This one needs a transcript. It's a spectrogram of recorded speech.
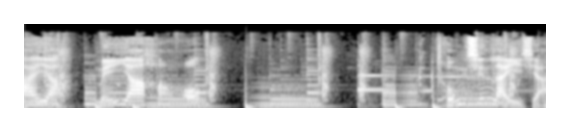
哎呀，没压好，重新来一下。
